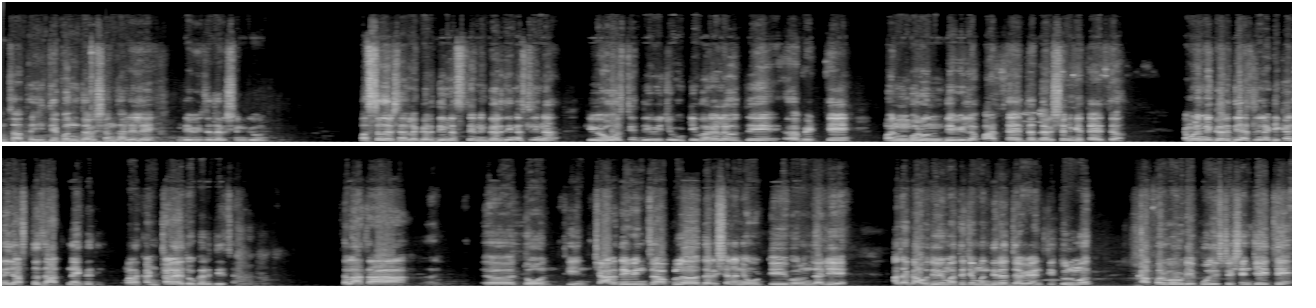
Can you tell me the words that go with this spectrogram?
आमचं आता इथे पण दर्शन झालेलं आहे देवीचं दर्शन घेऊन. मस्त दर्शन झालं. गर्दी नसते आणि गर्दी नसली ना की व्यवस्थित देवीची ओटी भरायला होते भेटते. मन भरून देवीला पाहता येतं दर्शन घेता येतं. त्यामुळे मी गर्दी असलेल्या ठिकाणी जास्त जात नाही कधी. मला कंटाळा येतो गर्दीचा. चला आता दोन तीन चार देवींचं आपलं दर्शन आणि ओटी भरून झाली आहे. आता गावदेवी मातेच्या मंदिरात जाऊया आणि तिथून मग कापरबवडी पोलीस स्टेशनच्या इथे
